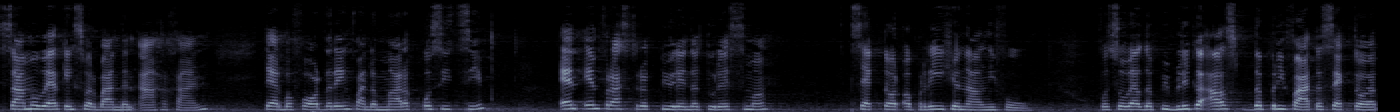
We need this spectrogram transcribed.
samenwerkingsverbanden aangegaan ter bevordering van de marktpositie en infrastructuur in de toerisme sector op regionaal niveau. Voor zowel de publieke als de private sector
